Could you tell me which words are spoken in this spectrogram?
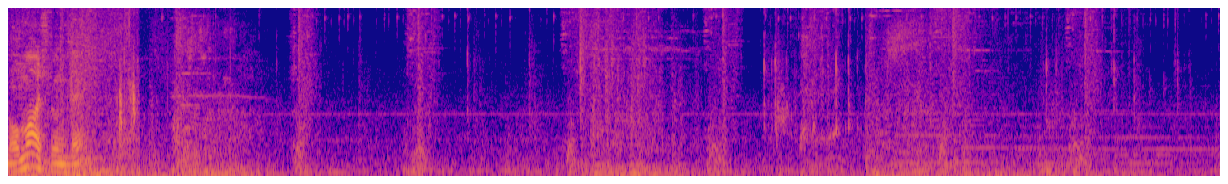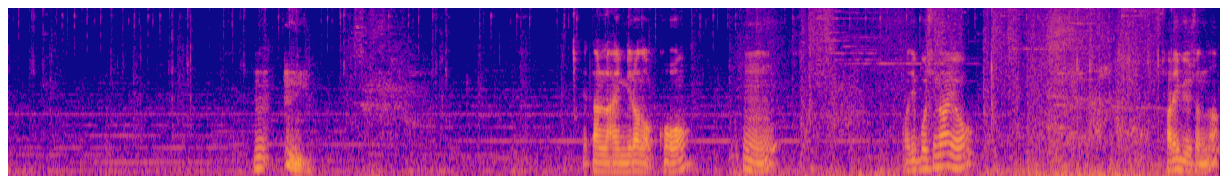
너무 아쉬운데. 일단 라인 밀어넣고 음. 어디 보시나요? 자리 비우셨나?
